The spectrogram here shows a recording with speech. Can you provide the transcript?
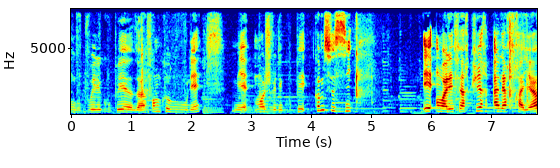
Vous pouvez les couper euh, de la forme que vous voulez, mais moi je vais les couper comme ceci et on va les faire cuire à l'air fryer.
